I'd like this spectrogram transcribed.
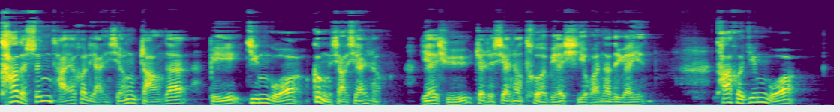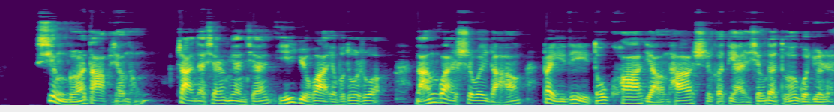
他的身材和脸型长得比金国更像先生，也许这是先生特别喜欢他的原因。他和金国性格大不相同，站在先生面前一句话也不多说，难怪侍卫长贝蒂都夸奖他是个典型的德国军人。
